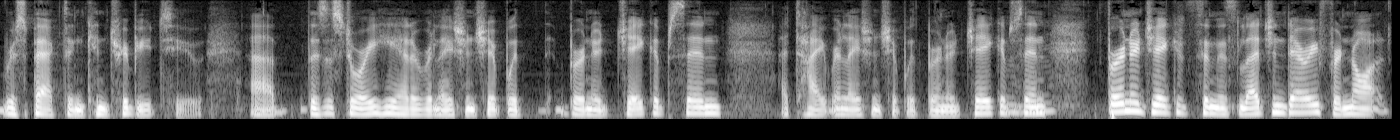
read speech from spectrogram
respect and contribute to. Uh, there's a story he had a relationship with Bernard Jacobson, a tight relationship with Bernard Jacobson. Mm-hmm. Bernard Jacobson is legendary for not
